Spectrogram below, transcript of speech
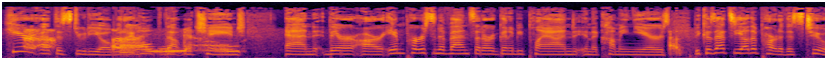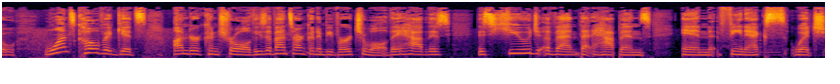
here at the studio. But I hope that will change and there are in person events that are going to be planned in the coming years because that's the other part of this too. Once COVID gets under control, these events aren't going to be virtual. They have this this huge event that happens in Phoenix, which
